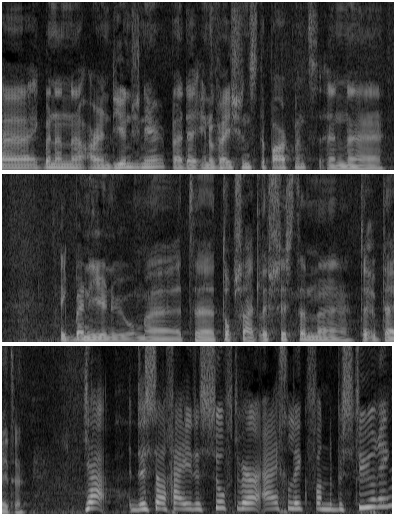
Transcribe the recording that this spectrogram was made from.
Uh, ik ben een uh, R&D-engineer bij de Innovations Department. En uh, ik ben hier nu om het topside lift system te updaten. Ja, dus dan ga je de software eigenlijk van de besturing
